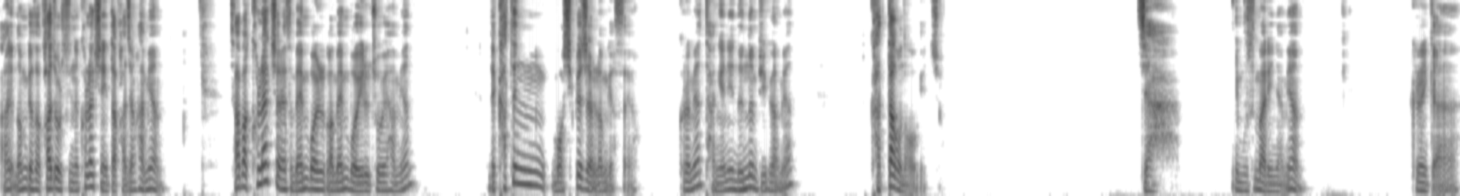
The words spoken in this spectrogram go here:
아, 넘겨서 가져올 수 있는 컬렉션이 있다 가정하면 자바 컬렉션에서 멤버 1과 멤버 2를 조회하면 근데 같은 뭐 식별자를 넘겼어요. 그러면 당연히 넣는 비교하면 같다고 나오겠죠. 자, 이게 무슨 말이냐면 그러니까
